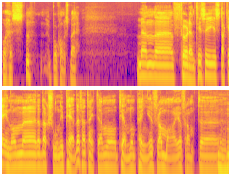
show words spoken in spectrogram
på høsten på Kongsberg. Men uh, før den tid så stakk jeg innom eh, redaksjonen i PD, for jeg tenkte jeg må tjene noen penger fra mai og fram til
